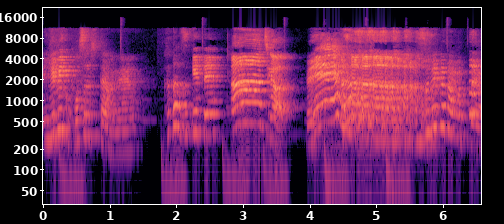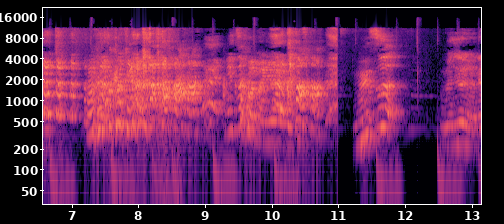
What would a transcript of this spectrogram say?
指ここさしたよね。片付けて。あー違う。え それかと思ったよいつものように。むず。っむずいよね。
